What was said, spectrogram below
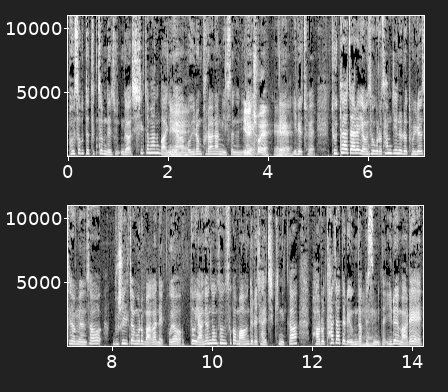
벌써부터 득점 내주, 그러니까 실점하는 거 아니냐, 예. 뭐 이런 불안함이 있었는데. 1회 초에. 예. 네, 1회 초에. 두 타자를 연속으로 삼진으로 돌려 세우면서 무실점으로 막아냈고요. 또 양현종 선수가 마운드를 잘 지키니까 바로 타자들이 응답했습니다. 음. 1회 말에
